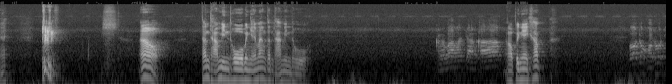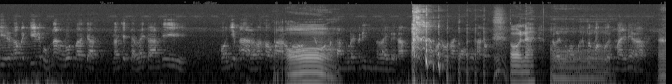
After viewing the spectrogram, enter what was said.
นะอ้าวท่านถามมินโทเป็นไงบ้างท่านถามมินโท คารวะพระอาจารย์ครับ เอาเป็นไงครับก็ต้องขอโทษทีนะครับเมื่อกี้นี่ผมนั่งรถมาจากหลังจากจัดรายการที่พอยี่ห้าแล้วมาเข้ามาแล้วอ๋อก็มันดังเลยไม่ได้ยินอะไรเลยครับต้องขอโทษพระอาจารย์นะครับอ๋อนะอ๋ก็อเลยเพิ่งมาเปิดเพิ่งมาเปิดใหม่เนี่ยครับอ่า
